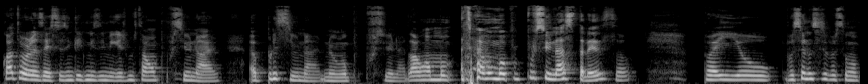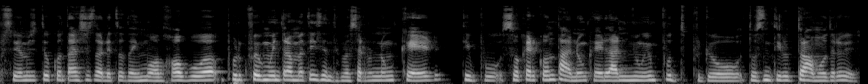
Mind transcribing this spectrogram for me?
4 horas essas em que as minhas amigas me estavam a pressionar. A pressionar, não a proporcionar. Estavam-me a proporcionar stress só. Pai, eu. Você não sei se vocês estão a perceber, mas eu estou a contar esta história toda em modo robô porque foi muito traumatizante. O meu cérebro não quer, tipo, só quer contar, não quer dar nenhum input porque eu estou a sentir o trauma outra vez.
